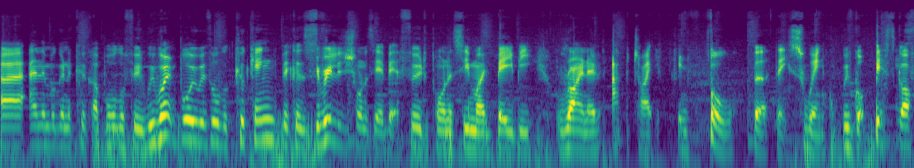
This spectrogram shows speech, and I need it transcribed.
uh, and then we're gonna cook up all the food. We won't bore you with all the cooking because we really just want to see a bit of food porn and see my baby rhino appetite in full birthday swing. We've got Biscoff.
